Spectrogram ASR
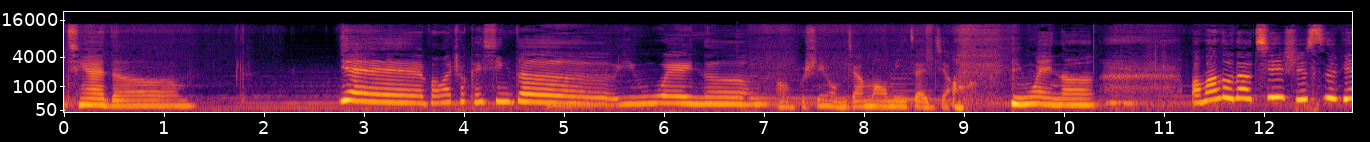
亲爱的，耶！宝宝超开心的，因为呢，哦，不是因为我们家猫咪在叫，因为呢，宝妈录到七十四篇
